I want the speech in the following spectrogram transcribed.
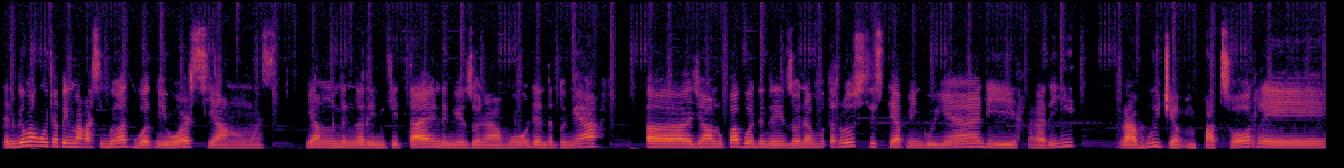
Dan gue mau ngucapin makasih banget buat viewers yang mas yang dengerin kita, yang dengerin Zonamu dan tentunya eh, jangan lupa buat dengerin Zonamu terus di setiap minggunya di hari Rabu jam 4 sore.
